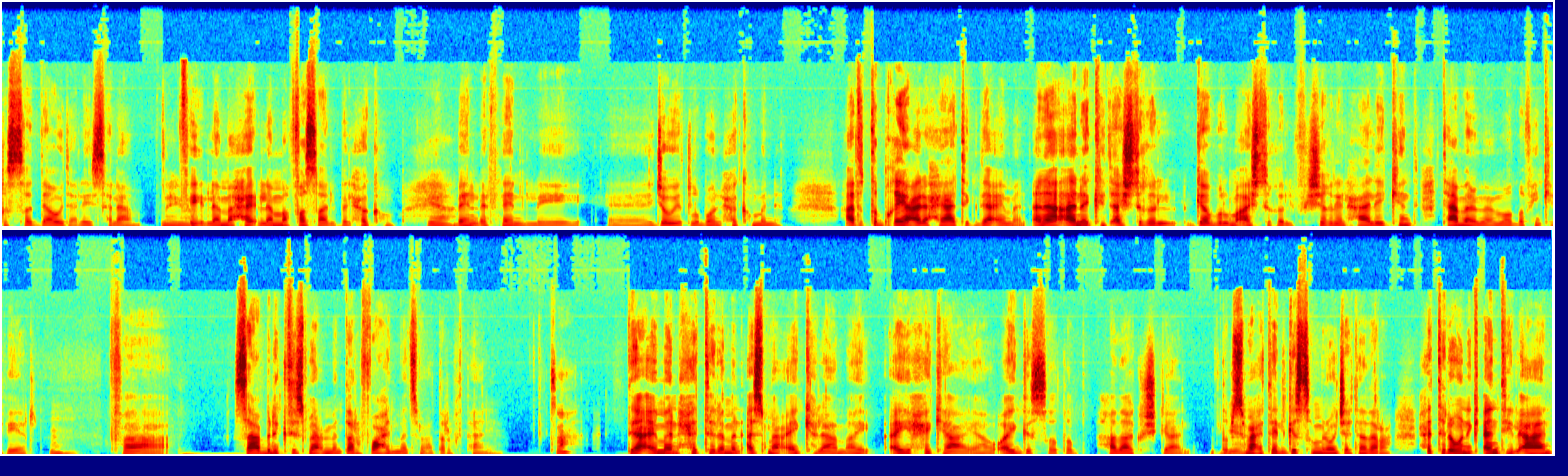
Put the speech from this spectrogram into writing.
قصة داود عليه السلام في لما ح... لما فصل بالحكم yeah. بين الاثنين اللي آه، جو يطلبون الحكم منه هذا تطبيقية على حياتك دائما أنا أنا كنت أشتغل قبل ما أشتغل في شغلي الحالي كنت أتعامل مع موظفين كثير مم. فصعب إنك تسمع من طرف واحد ما تسمع من طرف ثاني صح. دائما حتى لما أسمع أي كلام أي أي حكاية أو أي قصة طب هذاك وش قال طب Yeah. سمعت القصة من وجهة نظره حتى لو إنك أنت الآن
